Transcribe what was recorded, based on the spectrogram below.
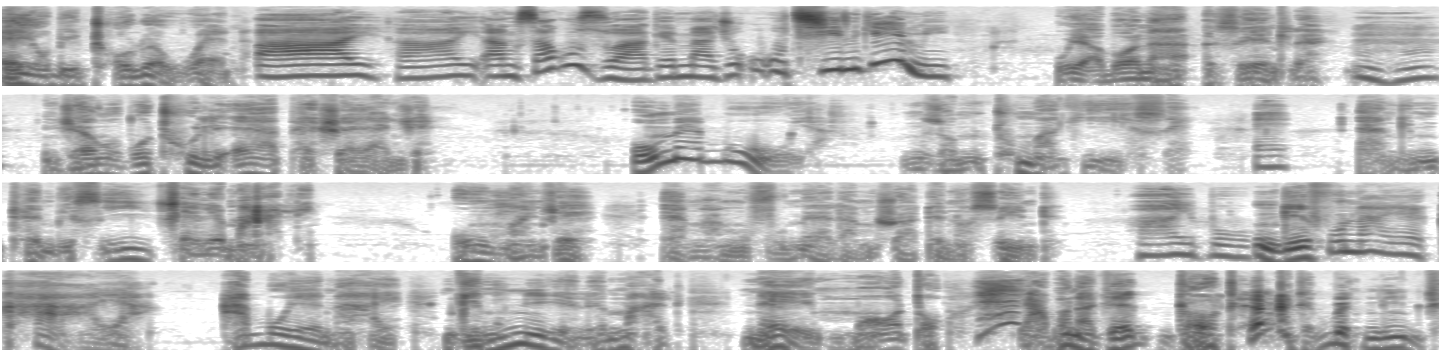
eyobe itholwe wena. Hayi, hayi, angisakuzwa ke manje uthini kimi? uyabona zinhle. Njengoba uthuli eyaphesheya nje umebuya ngizomthuma kise Eh. ngimthembisa itshele imali uma nje engangivumela ngishade nosindi Hayibo. ngifuna ekhaya abuye naye ngimnike le mali nezimoto yabona nje ngiyothenga nje kube kuningi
